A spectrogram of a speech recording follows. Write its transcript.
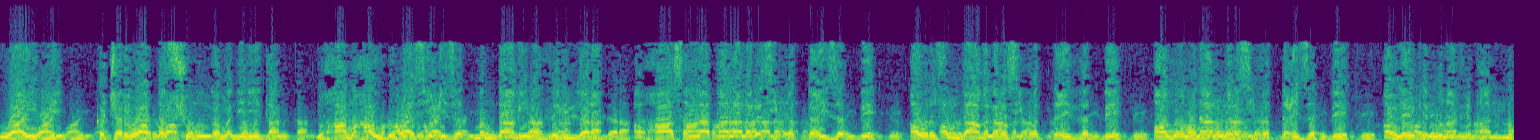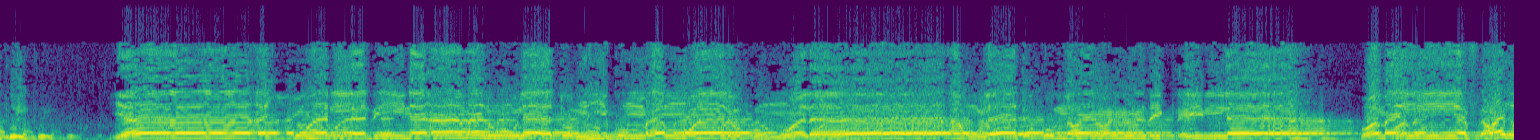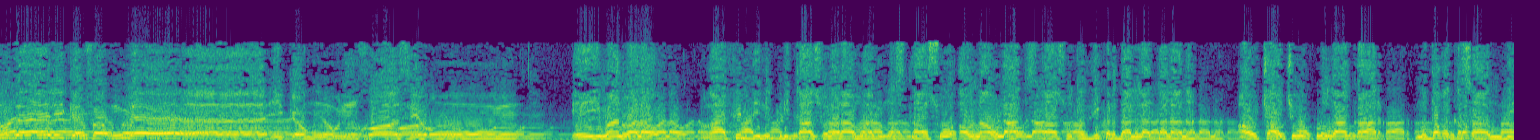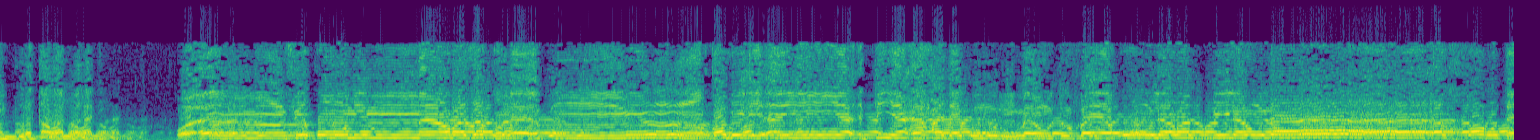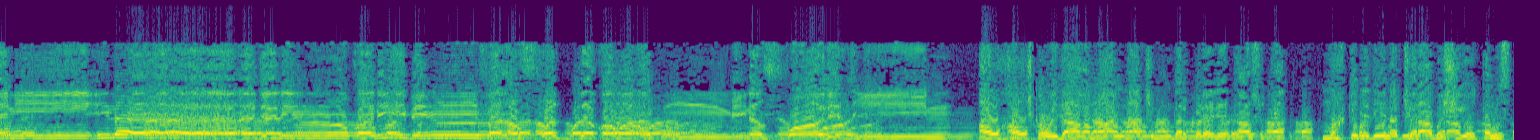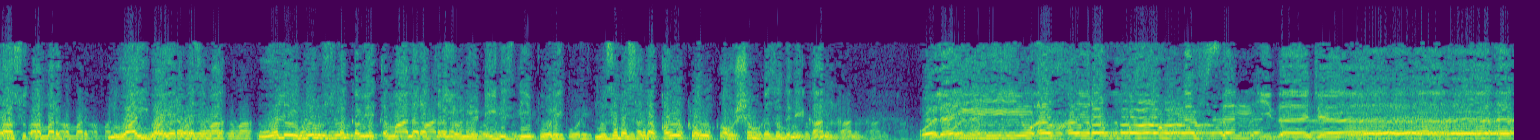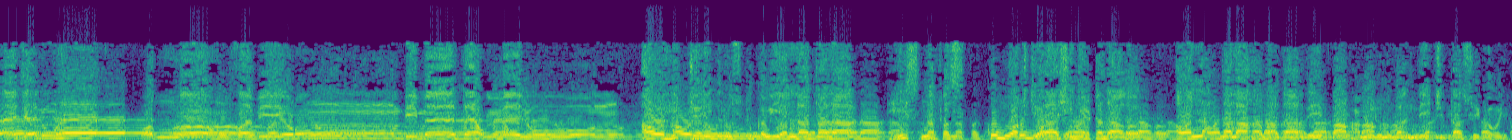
وای دی کچر واپس شو مونږه مدینه ته نو خامخا باسي عزت من داغینه ذلیل لرا. أو خاص الله تعالی لره صفت د عزت دی أو رسول داغ لره صفت د عزت دی أو مؤمنان لره صفت د عزت دی أو لیکن منافقان نه يا أيها الذين آمنوا لا تلهكم أموالكم ولا أولادكم عن ذكر الله ومن يفعل ذلك فأولئك هم الخاسرون. اے ایمان والاو غافل دي نکړي تاسو لرا مالونه تاسو أو نا أولاد تاسو د ذکر د الله تعالی نه. أو چا چې وکړو دا کار نو دغه کسان دي پوره تاوان ولا دي. وأنفقوا مما رزقناكم من قبل أن يأتي أحدكم الموت فيقول رب لولا أخرتني إلى قريب فأصدق وأكن من الصالحين. او خرج کوي دا غمال نه چې مونږ درکړې دي تاسو ته. مخکې د دینه چراب شي او تم تاسو ته مرګ. نوای وای رب زما ولې نو ست کوي ته مال را تر یو نیټې نږدې پورې؟ نو زب صدقه وکړم او شم بزد نه. کانونه ولن يؤخر الله نفسا إذا جاء أجلها والله خبير بما تعملون. أو هیڅ چرې رستو کوي الله تعالی هیڅ نفس کوم وخت راشي نیټه أو الله تعالی خبردار دی پاک عملونه باندې چې تاسو کوي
